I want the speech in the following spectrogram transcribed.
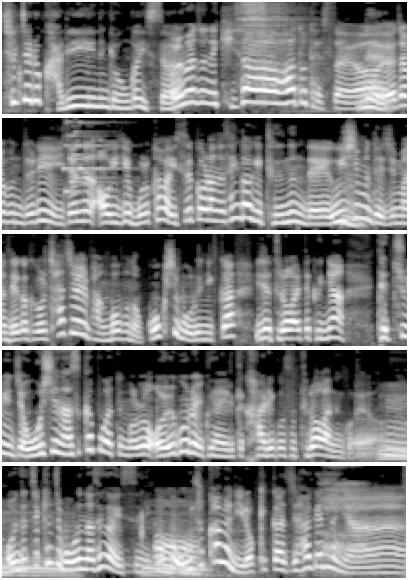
실제로 가리는 경우가 있어요. 얼마 전에 기사화도 됐어요. 네. 여자분들이 이제는 어 이게 몰카가 있을 거라는 생각이 드는데 의심은 음. 되지만 내가 그걸 찾을 방법은 없고 혹시 모르니까 이제 들어갈 때 그냥 대충 이제 옷이나 스카프 같은 걸로 얼굴을 그냥 이렇게 가리고서 들어가는 거예요. 음. 언제 찍힐지 모른다 생각이 있으니까 어. 그 오죽하면 이렇게까지 하겠느냐.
